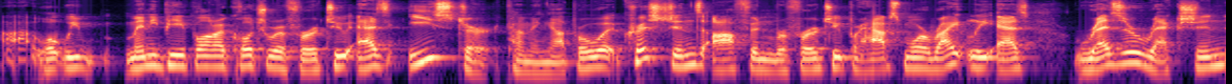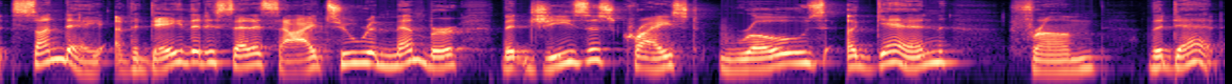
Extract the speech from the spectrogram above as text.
uh, what we many people in our culture refer to as Easter coming up, or what Christians often refer to, perhaps more rightly, as Resurrection Sunday, the day that is set aside to remember that Jesus Christ rose again from the dead.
